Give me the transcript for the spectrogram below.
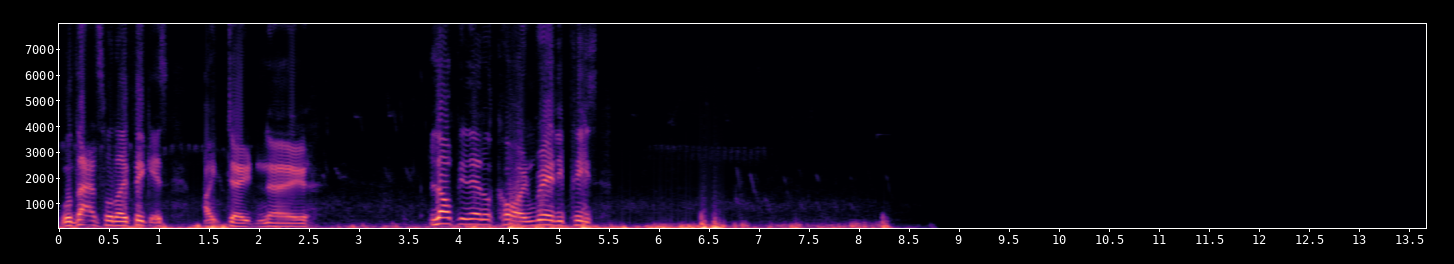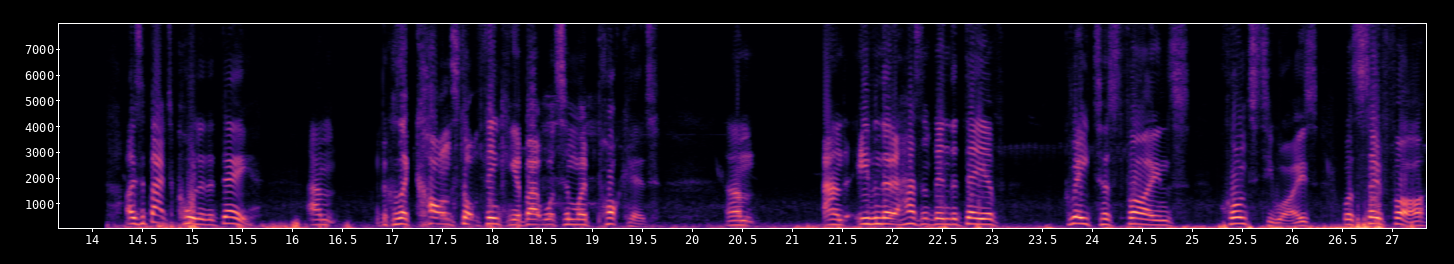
well, that's what I think is. I don't know. Lovely little coin, really pleased. I was about to call it a day um, because I can't stop thinking about what's in my pocket. Um, and even though it hasn't been the day of greatest finds quantity wise, well, so far,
